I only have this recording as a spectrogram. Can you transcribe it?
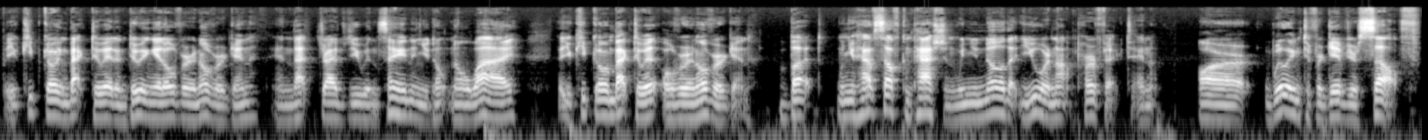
But you keep going back to it and doing it over and over again, and that drives you insane, and you don't know why, that you keep going back to it over and over again. But when you have self compassion, when you know that you are not perfect and are willing to forgive yourself,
